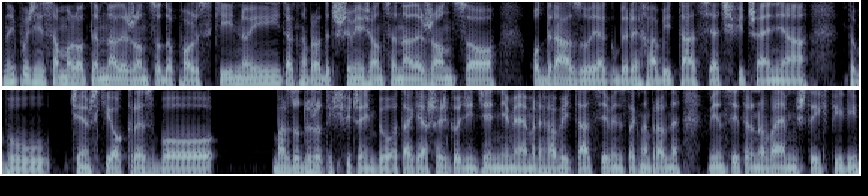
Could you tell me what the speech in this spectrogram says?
No i później samolotem należąco do Polski, no i tak naprawdę trzy miesiące należąco od razu jakby rehabilitacja, ćwiczenia. To był ciężki okres, bo bardzo dużo tych ćwiczeń było, tak? Ja 6 godzin dziennie miałem rehabilitację, więc tak naprawdę więcej trenowałem niż w tej chwili.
